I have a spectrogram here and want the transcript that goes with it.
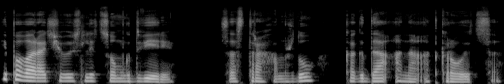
и поворачиваюсь лицом к двери. Со страхом жду, когда она откроется.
